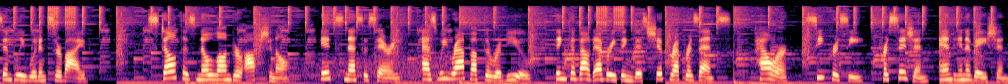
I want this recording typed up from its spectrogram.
simply wouldn't survive. Stealth is no longer optional. It's necessary. As we wrap up the review, think about everything this ship represents. Power, secrecy, precision, and innovation.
